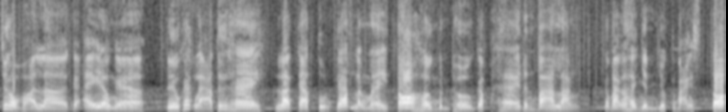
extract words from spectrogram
chứ không phải là cái ấy đâu nha. Điều khác lạ thứ hai là Cartoon Cat lần này to hơn bình thường gấp 2 đến 3 lần. Các bạn có thể nhìn vô cái bảng stop,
